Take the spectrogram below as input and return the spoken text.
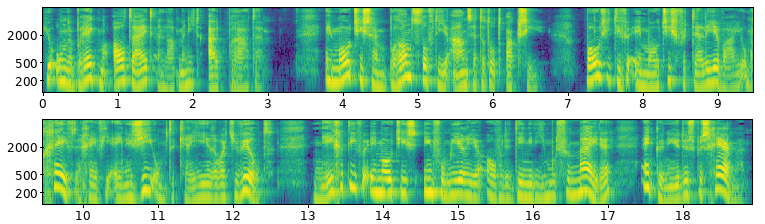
je onderbreekt me altijd en laat me niet uitpraten. Emoties zijn brandstof die je aanzetten tot actie. Positieve emoties vertellen je waar je om geeft en geven je energie om te creëren wat je wilt. Negatieve emoties informeren je over de dingen die je moet vermijden en kunnen je dus beschermen.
